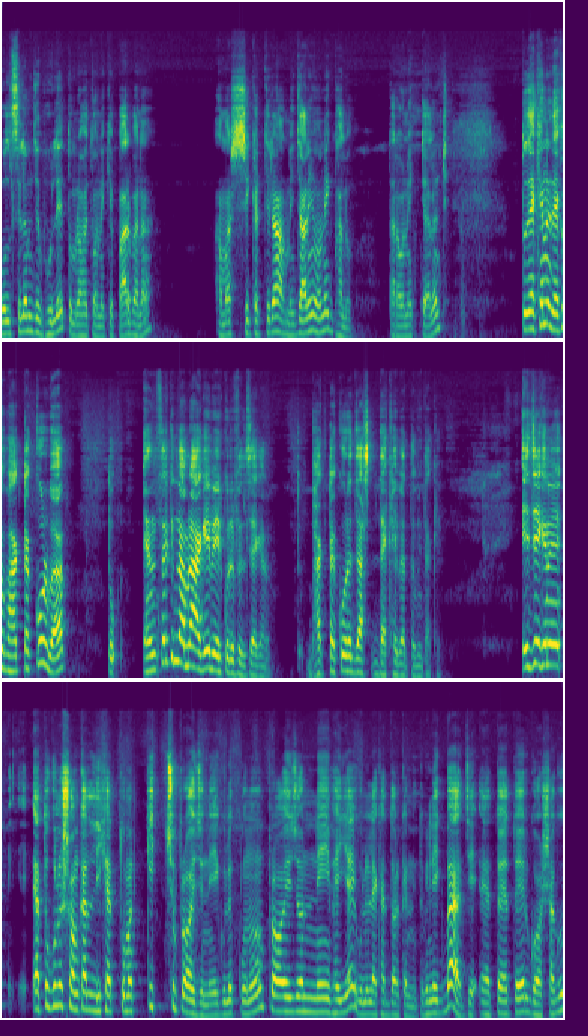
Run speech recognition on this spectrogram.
বলছিলাম যে ভুলে, তোমরা হয়তো অনেকে পারবা না। আমার শিক্ষার্থীরা, আমি জানি অনেক ভালো, তারা অনেক ট্যালেন্ট। তো এখানে দেখো ভাগটা করবা, তো অ্যান্সার কিন্তু আমরা আগে বের করে ফেলছি এগারো। তো ভাগটা করে জাস্ট দেখাইবা তুমি তাকে। এই যে এখানে এতগুলো সংখ্যা লেখার তোমার কিচ্ছু প্রয়োজন নেই। এগুলো কোনো প্রয়োজন নেই ভাইয়া, এগুলো লেখার দরকার নেই। তুমি লিখবা যে এত এত এর গসাগু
